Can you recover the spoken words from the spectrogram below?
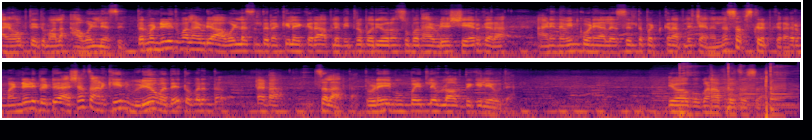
आय होप ते तुम्हाला आवडले असेल. तर मंडळी तुम्हाला हा व्हिडिओ आवडला असेल तर नक्की लाईक करा. आपल्या मित्रपरिवारांसोबत हा व्हिडिओ शेअर करा. आणि नवीन कोणी आलं असेल तर पटकन आपल्या चॅनलला सबस्क्राईब करा. तर मंडळी भेटूया अशाच आणखीन व्हिडिओमध्ये. तोपर्यंत टाटा. चला आता. थोडे मुंबईतले ब्लॉग देखील येऊ द्या. येवा कोकण आपलं तसं.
